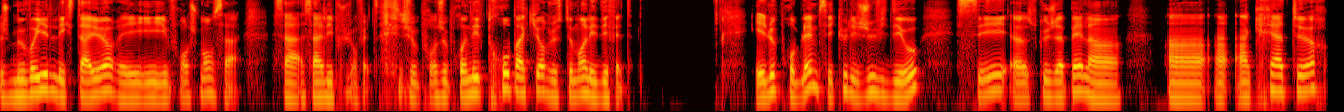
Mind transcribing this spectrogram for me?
Je me voyais de l'extérieur et, franchement ça ça ça allait plus en fait. Je, je prenais trop à cœur justement les défaites. Et le problème c'est que les jeux vidéo c'est euh, ce que j'appelle un un, créateur,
